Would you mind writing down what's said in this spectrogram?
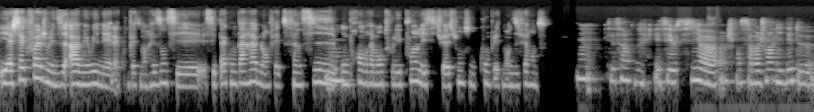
Et à chaque fois, je me dis, ah, mais oui, mais elle a complètement raison, c'est pas comparable en fait. Enfin, si mmh. on prend vraiment tous les points, les situations sont complètement différentes. Mmh, c'est ça. Mmh. Et c'est aussi, euh, je pense, ça rejoint l'idée de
